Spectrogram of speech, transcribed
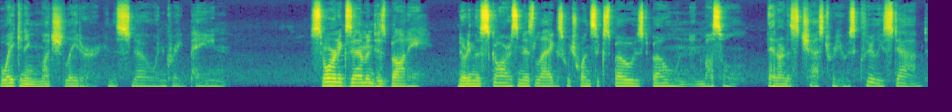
awakening much later in the snow and great pain. Soren examined his body, noting the scars in his legs which once exposed bone and muscle, and on his chest where he was clearly stabbed.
